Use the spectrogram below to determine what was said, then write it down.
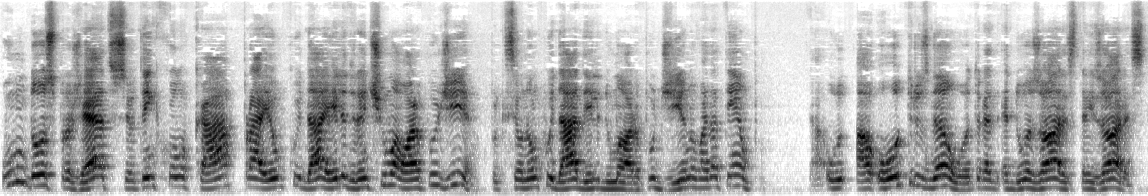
um dos projetos eu tenho que colocar para eu cuidar ele durante uma hora por dia, porque se eu não cuidar dele de uma hora por dia não vai dar tempo. Tá? Outros não, outro é, é duas horas, três horas.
